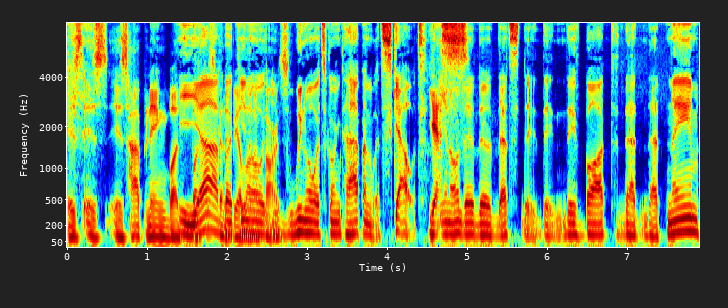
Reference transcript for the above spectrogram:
is is is happening, but, but yeah, there's going to but be a you lot know, we know what's going to happen with Scout. Yes. you know, they they that's they, they they've bought that that name,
